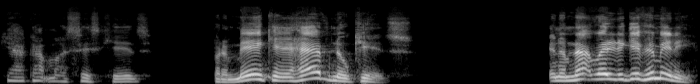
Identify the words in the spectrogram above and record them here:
Yeah, I got my six kids, but a man can't have no kids. And I'm not ready to give him any.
